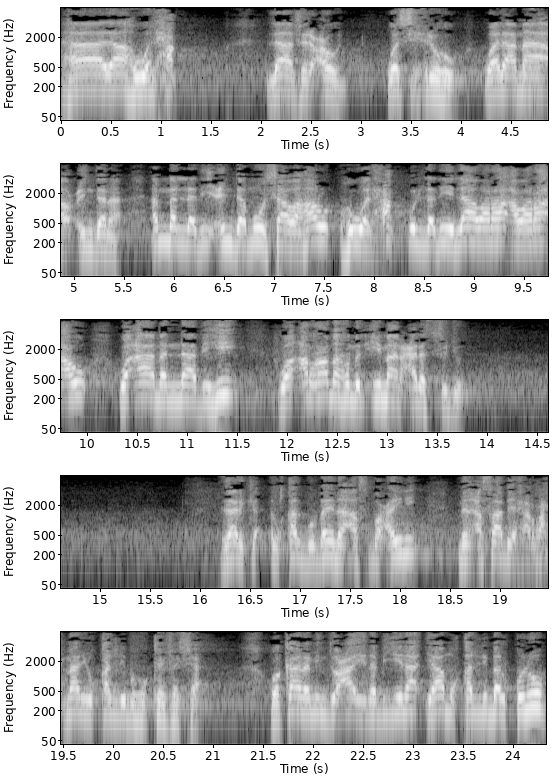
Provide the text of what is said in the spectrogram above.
هذا هو الحق. لا فرعون وسحره ولا ما عندنا. أما الذي عند موسى وهارون هو الحق الذي لا وراء وراءه وآمنا به وأرغمهم الإيمان على السجود. ذلك القلب بين أصبعين من أصابع الرحمن يقلبه كيف شاء. وكان من دعاء نبينا يا مقلب القلوب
